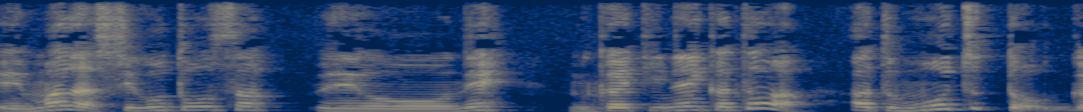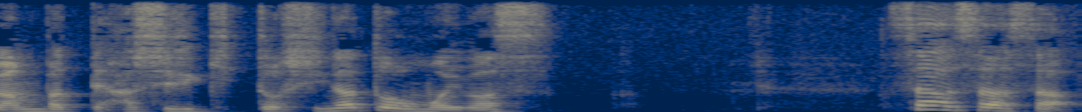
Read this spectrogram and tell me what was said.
えーまだ仕事納めをね、迎えていない方は、あともうちょっと頑張って走り切ってほしいなと思います。さあさあさあ、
